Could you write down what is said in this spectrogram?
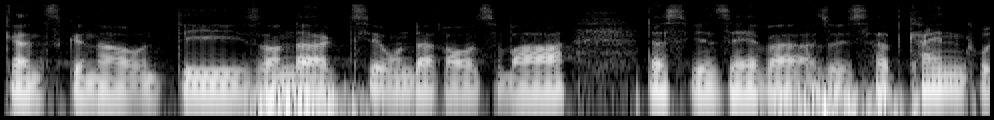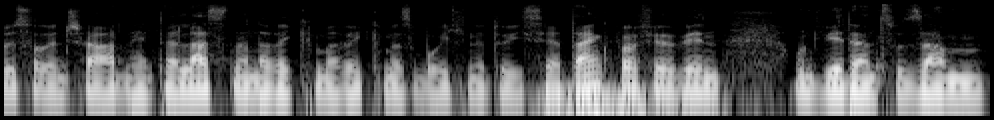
Ganz genau. Und die Sonderaktion daraus war, dass wir selber, also es hat keinen größeren Schaden hinterlassen an der Rikma Rikmas, wo ich natürlich sehr dankbar für bin. Und wir dann zusammen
